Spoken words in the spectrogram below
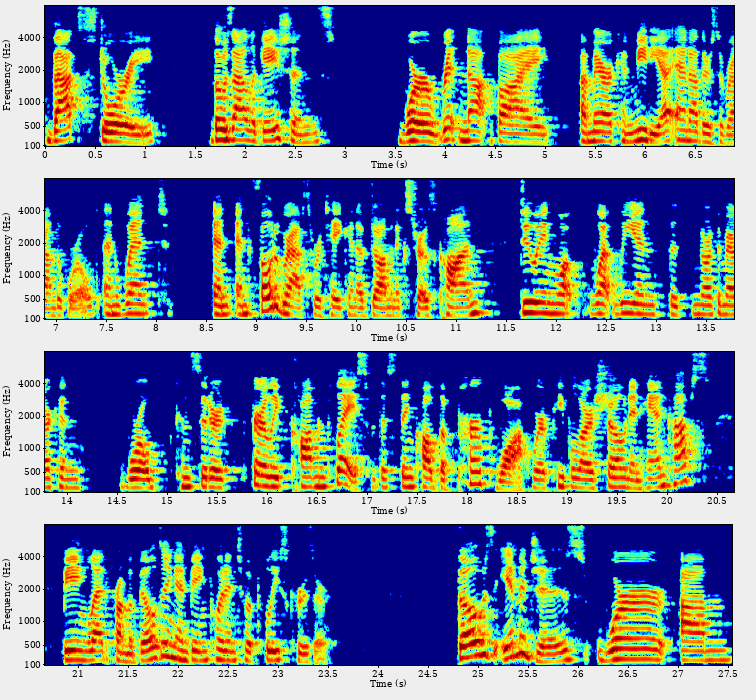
that story, those allegations were written up by American media and others around the world and went and, and photographs were taken of Dominique Strauss Kahn doing what, what we in the North American world considered fairly commonplace with this thing called the perp walk, where people are shown in handcuffs, being led from a building and being put into a police cruiser. Those images were um,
